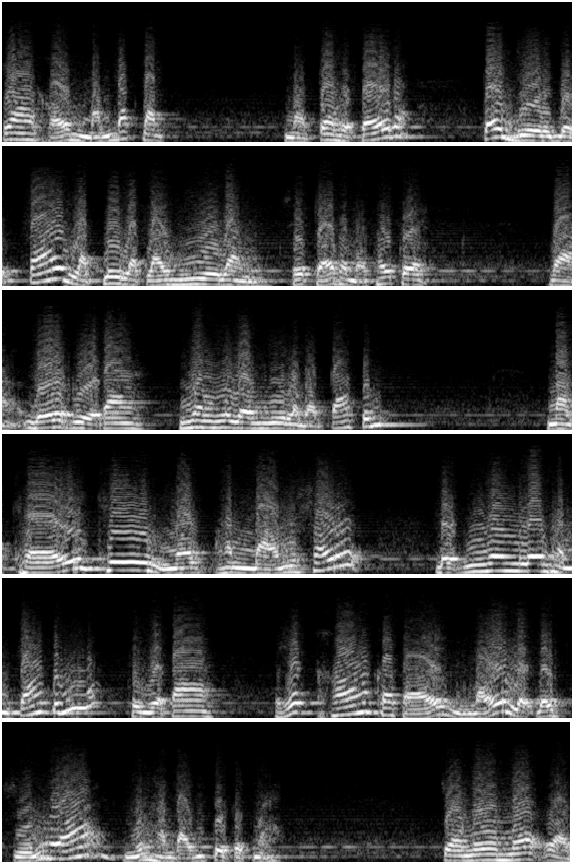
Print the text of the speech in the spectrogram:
ra khỏi mảnh đất tâm. Mà trên thực tế đó cái gì được tái lập đi lặp lại nhiều lần sẽ trở thành một thói quen. Và được người ta nhân lên như là một cá tính. Mà kể khi một hành động xấu được nhân lên thành cá tính đó, thì người ta rất khó có thể nỗ lực để chuyển hóa những hành động tiêu cực này. Cho nên đó là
